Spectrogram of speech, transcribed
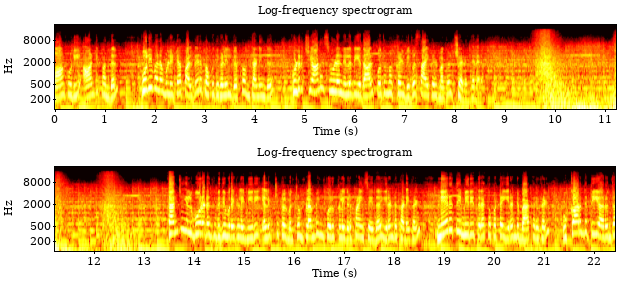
மாங்குடி ஆண்டிப்பந்தல் புலிவலம் உள்ளிட்ட பல்வேறு பகுதிகளில் வெப்பம் தணிந்து குளிர்ச்சியான சூழல் நிலவியதால் பொதுமக்கள் விவசாயிகள் மகிழ்ச்சி அடைந்தனர். தஞ்சையில் ஊரடங்கு விதிமுறைகளை மீறி எலக்ட்ரிக்கல் மற்றும் பிளம்பிங் பொருட்களை விற்பனை செய்த இரண்டு கடைகள் நேரத்தை மீறி திறக்கப்பட்ட இரண்டு பேக்கரிகள் உட்கார்ந்து டீ அருந்த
